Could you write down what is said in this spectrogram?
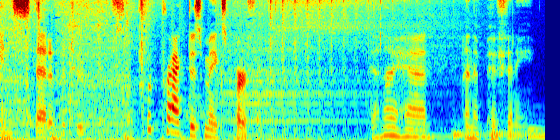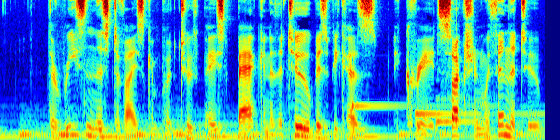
instead of the toothpaste. But practice makes perfect. Then I had an epiphany. The reason this device can put toothpaste back into the tube is because it creates suction within the tube,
